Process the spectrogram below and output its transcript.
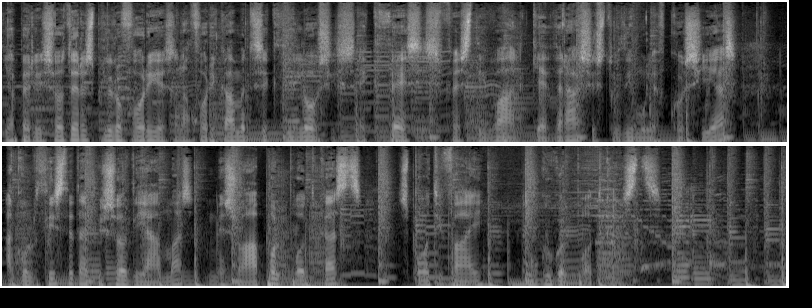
Για περισσότερες πληροφορίες αναφορικά με τις εκδηλώσεις, εκθέσεις, φεστιβάλ και δράσεις του Δήμου Λευκοσίας, ακολουθήστε τα επεισόδια μας μέσω Apple Podcasts, Spotify και Google Podcasts.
